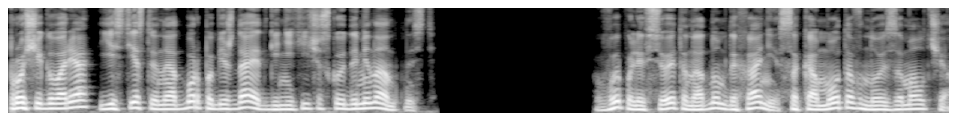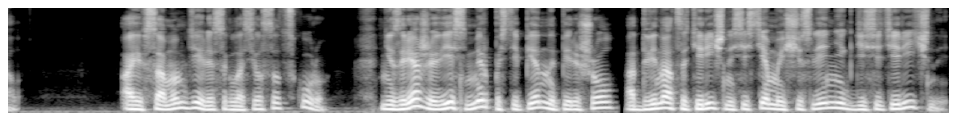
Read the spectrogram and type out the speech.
Проще говоря, естественный отбор побеждает генетическую доминантность. Выпали все это на одном дыхании, Сакамото вновь замолчал. А и в самом деле согласился Цкуру. Не зря же весь мир постепенно перешел от двенадцатиричной системы исчисления к десятиричной.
